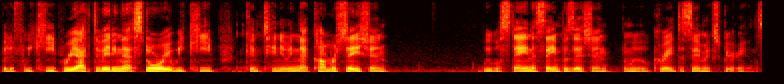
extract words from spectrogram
But if we keep reactivating that story, we keep continuing that conversation, we will stay in the same position and we will create the same experience.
